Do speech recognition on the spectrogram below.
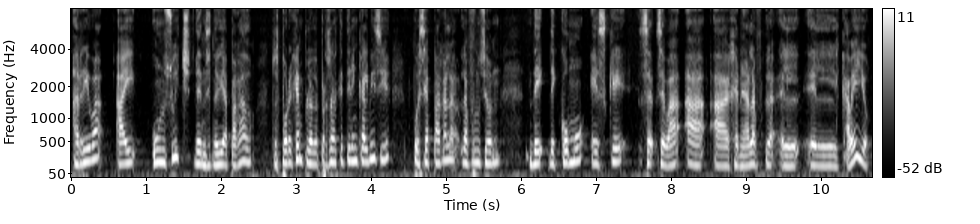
arriba hay un switch de encendido y apagado. Entonces, por ejemplo, las personas que tienen calvicie, pues se apaga la, función de, de cómo es que se, va a, generar el, el cabello.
